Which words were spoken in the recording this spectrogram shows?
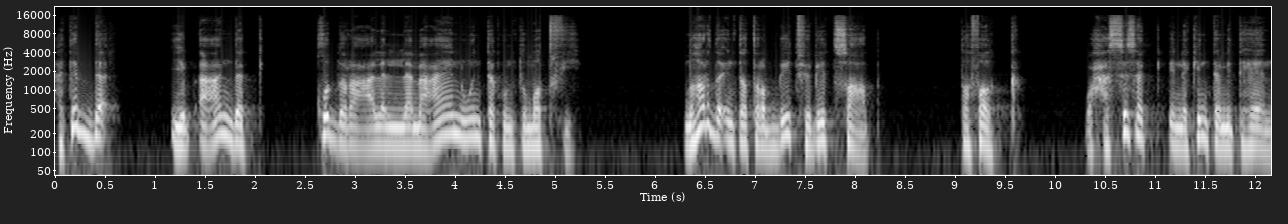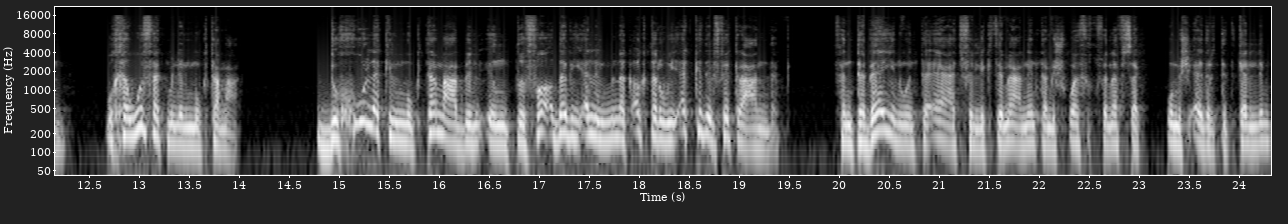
هتبدأ يبقى عندك قدرة على اللمعان وانت كنت مطفي النهاردة انت تربيت في بيت صعب طفاك وحسسك انك انت متهان وخوفك من المجتمع. دخولك المجتمع بالانطفاء ده بيقلل منك أكتر ويأكد الفكرة عندك. فانت باين وانت قاعد في الاجتماع ان انت مش واثق في نفسك ومش قادر تتكلم.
